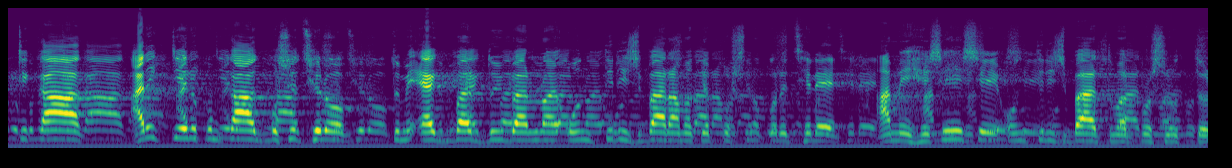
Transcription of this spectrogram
একটি কাক আরেকটি এরকম কাক বসেছিল, তুমি একবার, দুইবার নয়, উনত্রিশ বার আমাকে প্রশ্ন করেছিলে। আমি হেসে হেসে উনত্রিশ বার তোমার প্রশ্ন উত্তর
